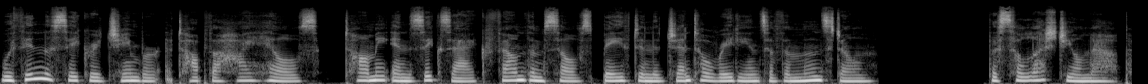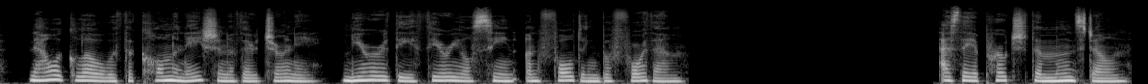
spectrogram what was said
Within the sacred chamber atop the high hills, Tommy and Zigzag found themselves bathed in the gentle radiance of the moonstone. The celestial map, now aglow with the culmination of their journey, mirrored the ethereal scene unfolding before them. As they approached the moonstone,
